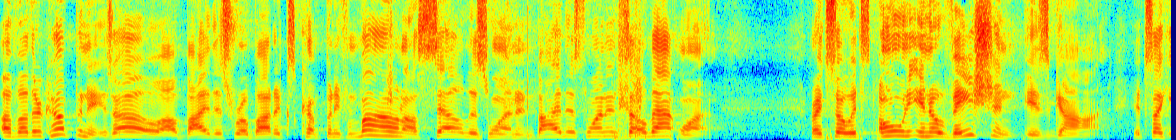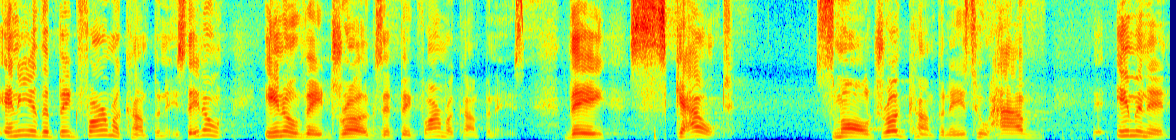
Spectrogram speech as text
of other companies. Oh, I'll buy this robotics company from oh, and I'll sell this one and buy this one and sell that one. Right, so its own innovation is gone. It's like any of the big pharma companies. They don't innovate drugs at big pharma companies. They scout small drug companies who have imminent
